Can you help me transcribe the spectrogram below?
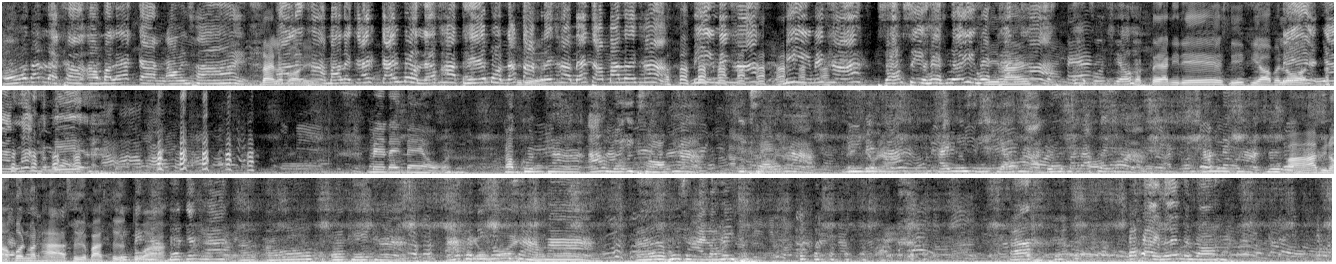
เออนั่นแหละค่ะ เอามาแลกกันเอาไปใช้ได้แล้วมาบ่เลยนี่ค่ะมาเลยใกล้ใกล้หมดแล้วค่ะเทหมดแล้วตักเลยค่ะแม่จับมาเลยค่ะ มีอีกไหมคะมีอีกไหมคะสองสี่หกเหลืออีกหกมีไหมพันค่ะสีเขียวกับแตงนี่เด้สีเขียวไปโลแม่ดยางมากค่ะแม่ แม่ได้แล้วขอบคุณค่ะ อ้าวเหลืออีกสองค่ะ อีกสองค่ะ มีไหมคะ ใครมีสีเขียวค่ะ เดินมารับเลยค่ะ นั่นเลยค่ะหนึ่งป้าพี่น้องคนมาถ่าซื้อบัสซื้อตัว เด็ดนะคะเอออ๋อโอเคค่ะอะคนนี้เขาอุตสามมา เออ ผู้ชายเราไม่ฮะบ่ปล่อยเลยมันรอ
